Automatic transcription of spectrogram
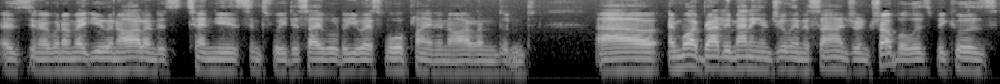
as you know, when I met you in Ireland, it's ten years since we disabled a U.S. warplane in Ireland, and uh, and why Bradley Manning and Julian Assange are in trouble is because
